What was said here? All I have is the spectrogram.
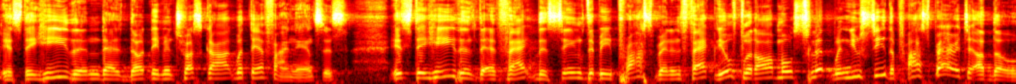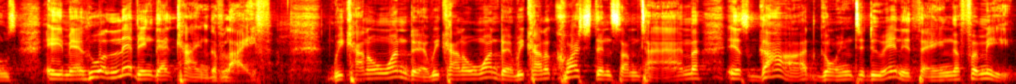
It's the heathen that don't even trust God with their finances. It's the heathens that, fact, that seems to be prospering. In fact, your foot almost slipped when you see the prosperity of those, amen, who are living that kind of life. We kind of wonder, we kind of wonder, we kind of question sometime, is God going to do anything for me?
